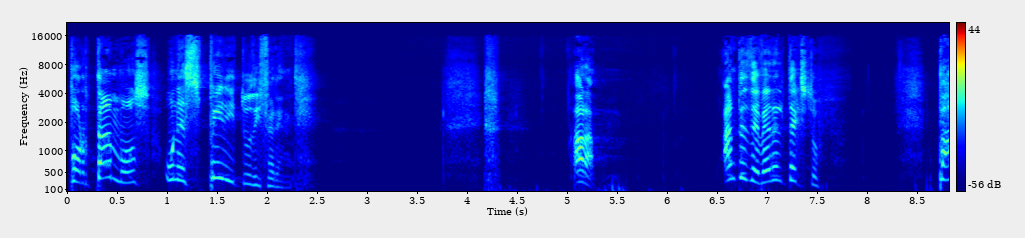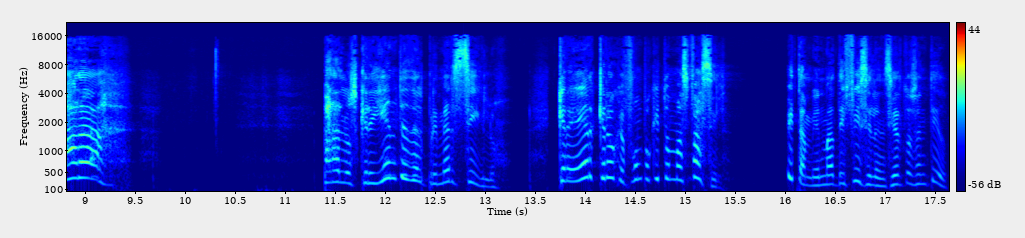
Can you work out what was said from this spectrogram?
portamos un espíritu diferente. Ahora, antes de ver el texto, para, para los creyentes del primer siglo, creer creo que fue un poquito más fácil y también más difícil en cierto sentido.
